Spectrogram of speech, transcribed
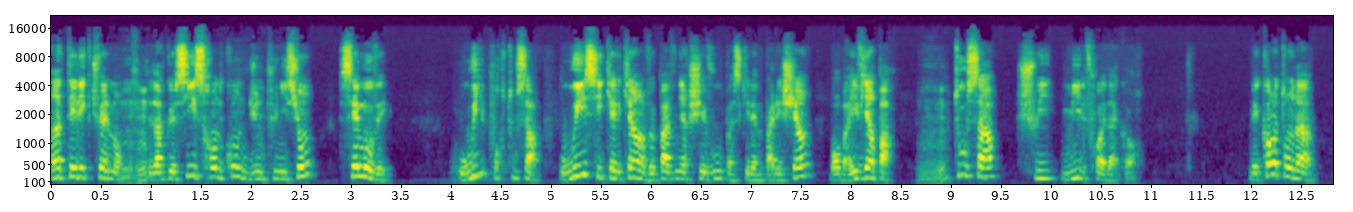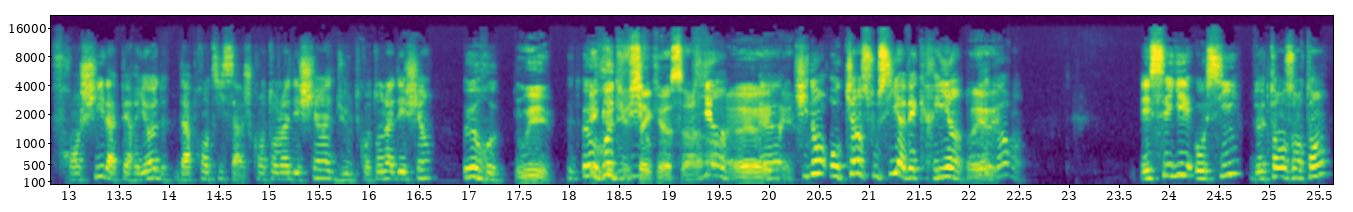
intellectuellement. Mhm. C'est-à-dire que s'ils se rendent compte d'une punition, c'est mauvais. Oui pour tout ça. Oui, si quelqu'un veut pas venir chez vous parce qu'il aime pas les chiens, bon bah il vient pas. Mhm. Tout ça, je suis mille fois d'accord. Mais quand on a franchi la période d'apprentissage, quand on a des chiens adultes, quand on a des chiens heureux, Oui. Et heureux que de tu vivre, sais que ça. bien, Oui, oui, euh, oui. qui n'ont aucun souci avec rien, d'accord? Essayez aussi de temps en temps,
